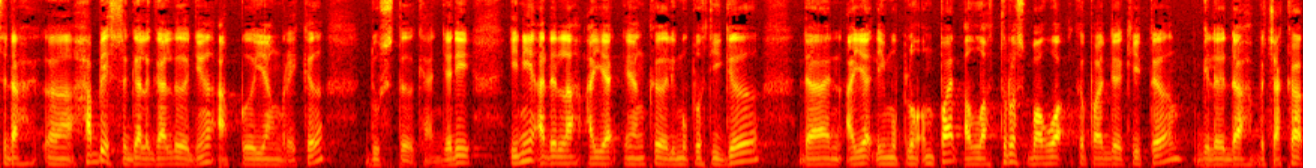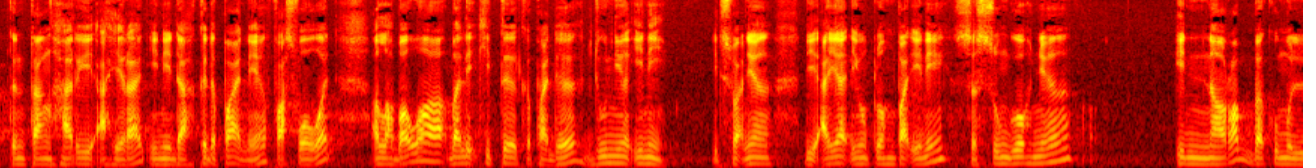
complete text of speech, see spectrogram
sudah uh, habis segala-galanya apa yang mereka dustakan. Jadi ini adalah ayat yang ke-53 dan ayat 54 Allah terus bawa kepada kita bila dah bercakap tentang hari akhirat ini dah ke depan ya fast forward Allah bawa balik kita kepada dunia ini. Itu sebabnya di ayat 54 ini sesungguhnya inna rabbakumul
